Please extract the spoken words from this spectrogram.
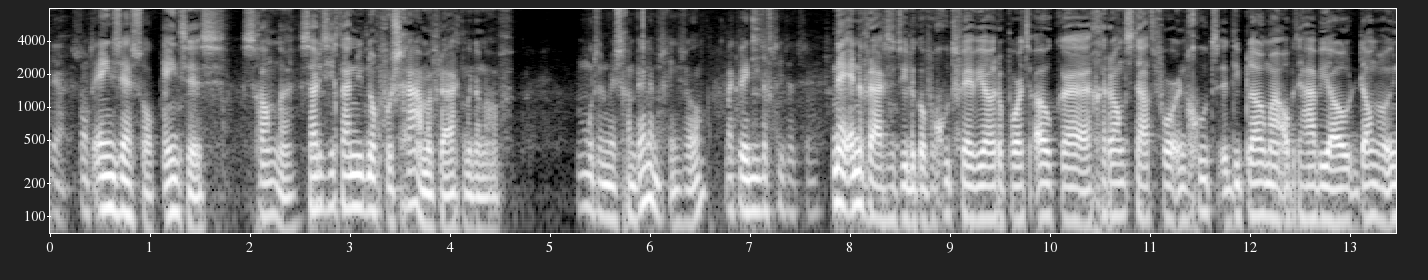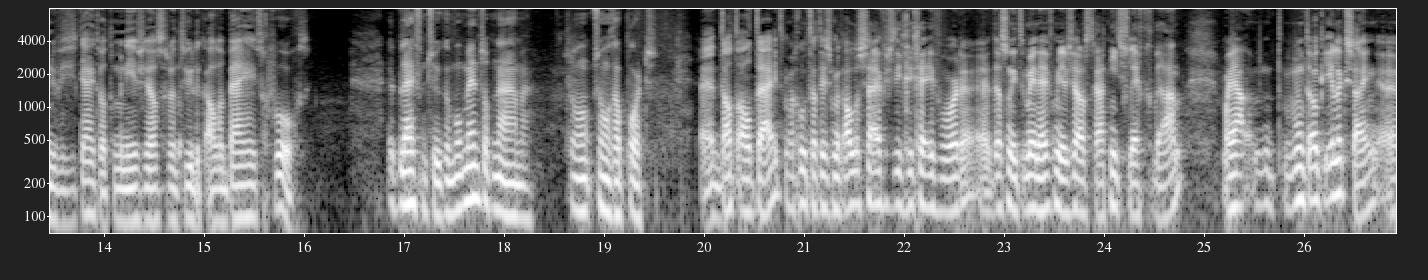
Ja, er stond 1-6 op. 1-6. Schande. Zou hij zich daar nu nog voor schamen, vraag ik me dan af. We moeten hem eens gaan bellen misschien zo. Maar ik weet niet of hij dat... Nee, en de vraag is natuurlijk of een goed VWO-rapport ook uh, garant staat... voor een goed diploma op het hbo, dan wel universiteit... wat de meneer zelfs er natuurlijk allebei heeft gevolgd. Het blijft natuurlijk een momentopname zo'n zo rapport? Uh, dat altijd. Maar goed, dat is met alle cijfers die gegeven worden. Uh, desalniettemin heeft meneer Zelstraat niet slecht gedaan. Maar ja, we moeten ook eerlijk zijn. Uh,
